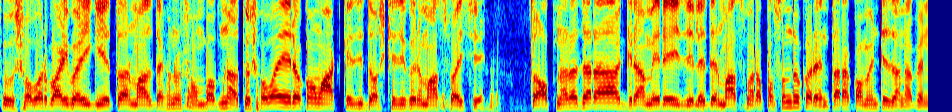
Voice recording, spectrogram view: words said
তো সবার বাড়ি বাড়ি গিয়ে তো আর মাছ দেখানো সম্ভব না। তো সবাই এরকম আট কেজি, দশ কেজি করে মাছ পাইছে। তো আপনারা যারা গ্রামের এই জেলেদের মাছ মারা পছন্দ করেন, তারা কমেন্টে জানাবেন।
